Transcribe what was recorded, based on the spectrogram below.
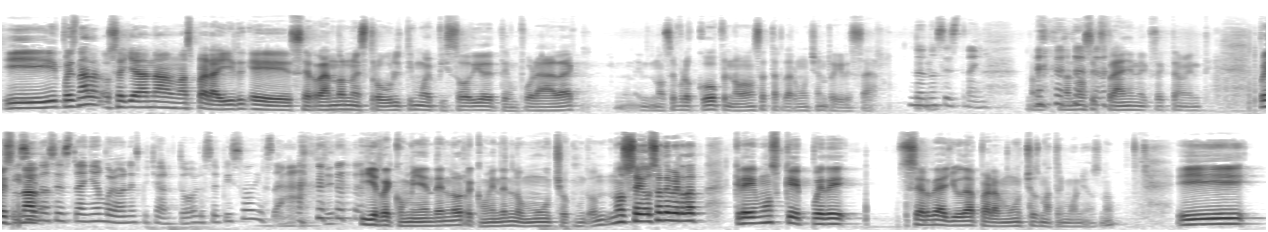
Y pues nada, o sea, ya nada más para ir eh, cerrando nuestro último episodio de temporada, no se preocupen, no vamos a tardar mucho en regresar. No nos extrañen. No, no nos extrañen exactamente. Pues y si nos extrañan, vuelvan a escuchar todos los episodios. Ah. Y recomiéndenlo, recomiéndenlo mucho. No sé, o sea, de verdad, creemos que puede ser de ayuda para muchos matrimonios, ¿no? Y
